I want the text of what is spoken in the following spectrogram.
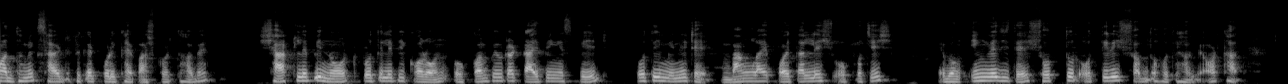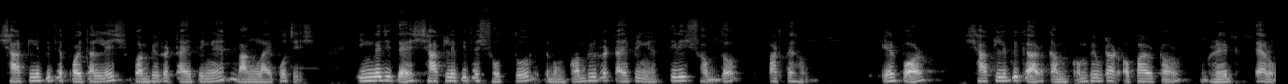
মাধ্যমিক সার্টিফিকেট পরীক্ষায় পাশ করতে হবে। ষাটলিপি নোট প্রতিলিপিকরণ ও কম্পিউটার টাইপিং স্পিড প্রতি মিনিটে বাংলায় পঁয়তাল্লিশ ও পঁচিশ এবং ইংরেজিতে সত্তর ও তিরিশ শব্দ হতে হবে। অর্থাৎ ষাটলিপিতে পঁয়তাল্লিশ, কম্পিউটার টাইপিংয়ে বাংলায় পঁচিশ। ইংরেজিতে ষাট লিপিতে সত্তর এবং কম্পিউটার টাইপিংয়ে তিরিশ শব্দ পারতে হবে। এরপর ষাট লিপিকার কাম কম্পিউটার অপারেটর গ্রেড তেরো।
